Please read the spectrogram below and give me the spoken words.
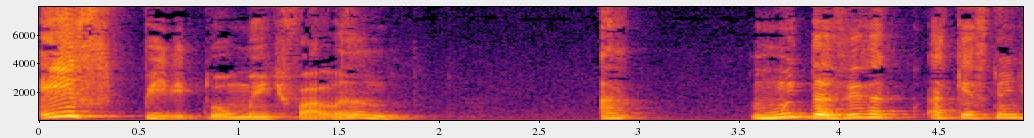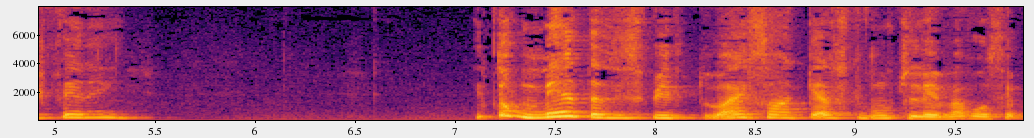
espiritualmente falando, a, muitas vezes a, a questão é diferente. Então, metas espirituais são aquelas que vão te levar você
